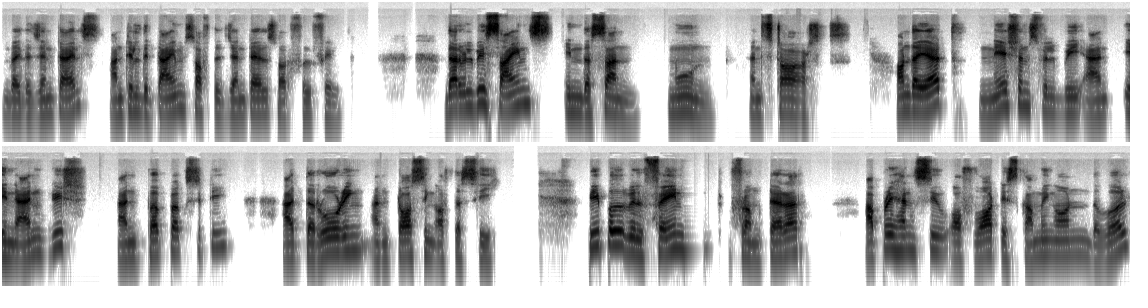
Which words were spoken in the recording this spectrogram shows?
by the Gentiles until the times of the Gentiles are fulfilled. There will be signs in the sun, moon, and stars. On the earth, nations will be an, in anguish and perplexity at the roaring and tossing of the sea. People will faint from terror, apprehensive of what is coming on the world,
